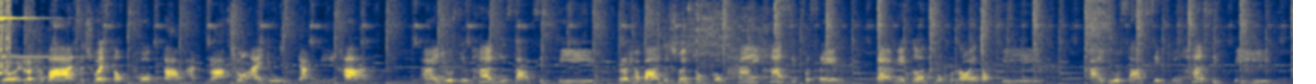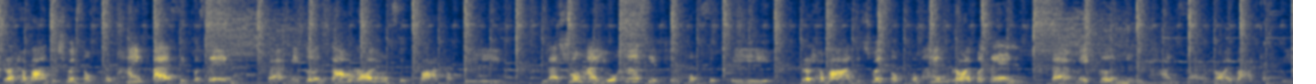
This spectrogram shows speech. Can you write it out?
โดยรัฐบาลจะช่วยสมทบตามอัตราช่วงอายุดังนี้ค่ะ อายุ 15-30 ปี รัฐบาลจะช่วยสมทบให้ 50%แต่ไม่เกิน 600 ต่อปี อายุ 30-50 ปี รัฐบาลจะช่วยสมทบให้ 80%แต่ไม่เกิน 960 บาทต่อปี และช่วงอายุ 50-60 ปี รัฐบาลจะช่วยสมทบให้ 100%แต่ไม่เกิน 1,200 บาทต่อปี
